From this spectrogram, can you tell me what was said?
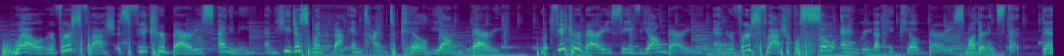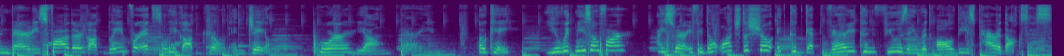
Well, Reverse Flash is future Barry's enemy, and he just went back in time to kill young Barry. But future Barry saved young Barry, and Reverse Flash was so angry that he killed Barry's mother instead. Then Barry's father got blamed for it, so he got thrown in jail. Poor young Barry. Okay, you with me so far? I swear if you don't watch the show, it could get very confusing with all these paradoxes.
